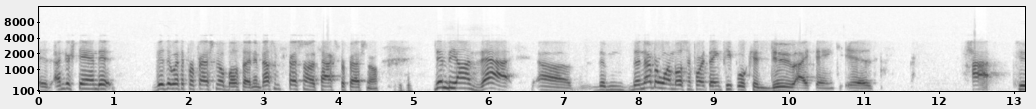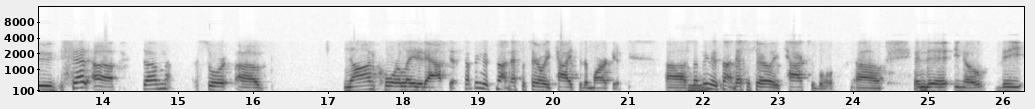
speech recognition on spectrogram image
is understand it, visit with a professional, both an investment professional and a tax professional. Mm-hmm. Then beyond that, uh, the the number one most important thing people can do, I think, is how to set up some sort of non-correlated asset, something that's not necessarily tied to the market, uh, mm-hmm. something that's not necessarily taxable. Uh, and the you know the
